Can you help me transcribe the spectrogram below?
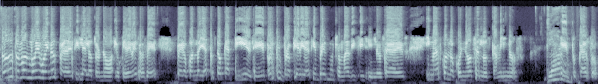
Todos somos muy buenos para decirle al otro no, lo que debes hacer. Pero cuando ya te toca a ti decidir por tu propia vida siempre es mucho más difícil. O sea, es, y más cuando conoces los caminos. Claro. En tu caso.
